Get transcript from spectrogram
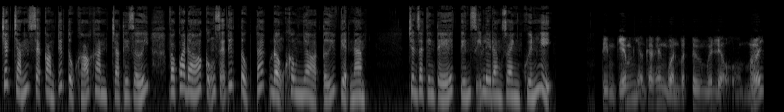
chắc chắn sẽ còn tiếp tục khó khăn cho thế giới và qua đó cũng sẽ tiếp tục tác động không nhỏ tới Việt Nam. Chuyên gia kinh tế tiến sĩ Lê Đăng Doanh khuyến nghị tìm kiếm những các cái nguồn vật tư nguyên liệu mới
